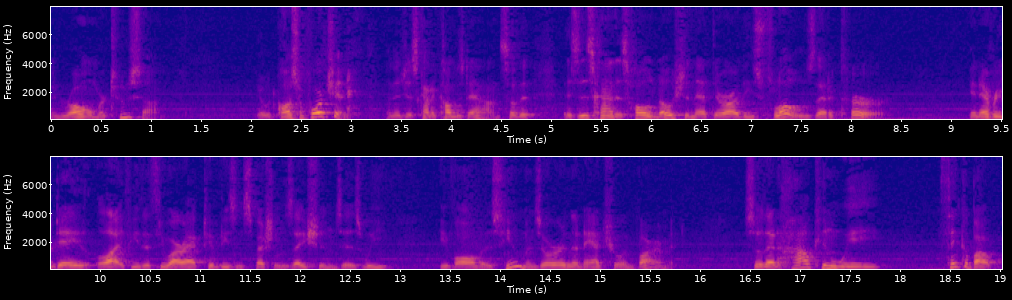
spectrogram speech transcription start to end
in Rome or Tucson, it would cost a fortune. And it just kind of comes down. So that, this kind of this whole notion that there are these flows that occur in everyday life, either through our activities and specializations as we evolve as humans or in the natural environment. So then how can we think about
